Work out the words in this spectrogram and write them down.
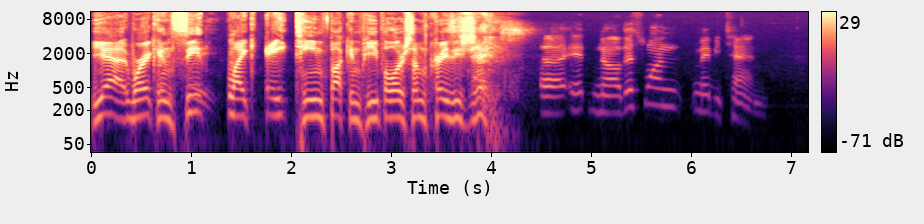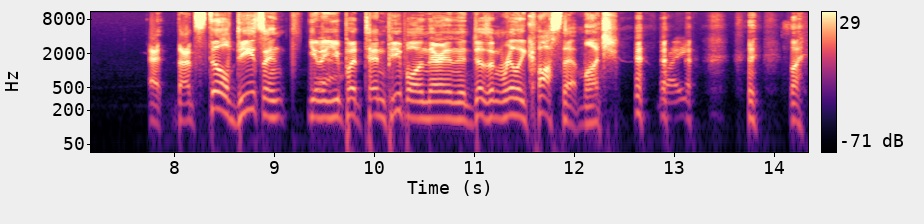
Yeah, where it can seat like 18 fucking people or some crazy shit. Uh, it no, this one maybe ten. That- That's still decent. You know, you put 10 people in there and it doesn't really cost that much. Right? It's like,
